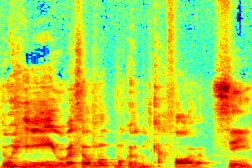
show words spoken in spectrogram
do rio, vai ser uma, uma coisa muito cafona. Sim.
